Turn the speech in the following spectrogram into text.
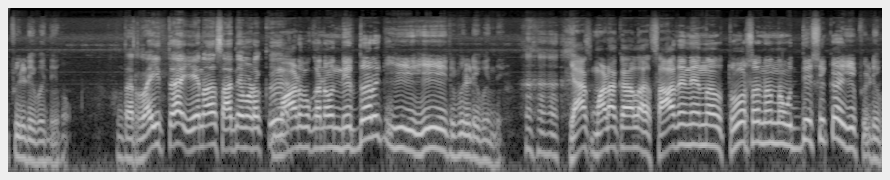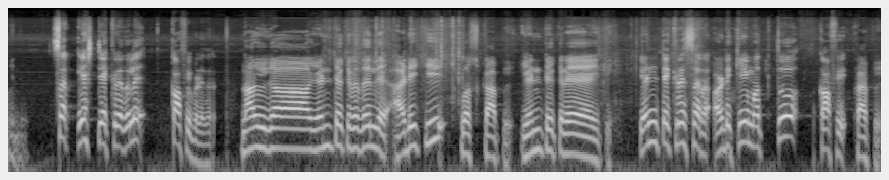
ಫೀಲ್ಡಿಗೆ ಬಂದೀವಿ ನಾವು ಒಂದು ರೈತ ಏನ ಸಾಧನೆ ಮಾಡೋಕೆ? ಮಾಡ್ಬೇಕು ಅನ್ನೋ ಒಂದು ನಿರ್ಧಾರಕ್ಕೆ ಈ ಈ ಫೀಲ್ಡಿಗೆ ಬಂದೀವಿ ಯಾಕೆ ಸಾಧನೆ ಸಾಧನೆಯನ್ನು ತೋರ್ಸೋಣ ಅನ್ನೋ ಉದ್ದೇಶಕ್ಕೆ ಈ ಫೀಲ್ಡಿಗೆ ಬಂದೀವಿ ಸರ್ ಎಷ್ಟು ಎಕರೆದಲ್ಲಿ ಕಾಫಿ ಬೆಳೆದ್ರೆ? ನಾವೀಗ ಎಂಟು ಎಕರೆದಲ್ಲಿ ಅಡಿಕೆ ಪ್ಲಸ್ ಕಾಫಿ. ಎಂಟು ಎಕರೆ ಐತಿ. ಎಂಟು ಎಕರೆ ಸರ್ ಅಡಿಕೆ ಮತ್ತು ಕಾಫಿ. ಕಾಫಿ.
